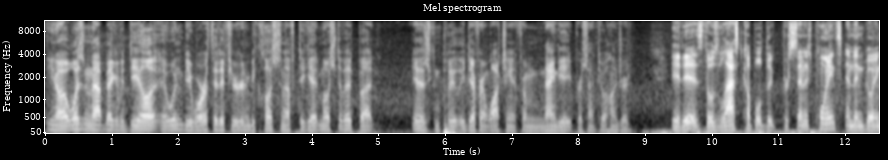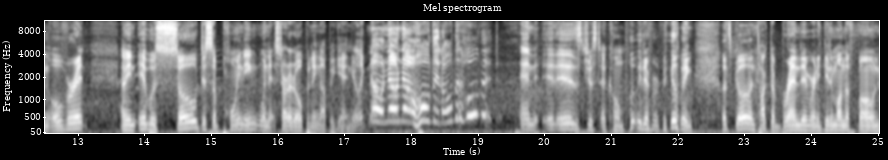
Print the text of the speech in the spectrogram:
you know, it wasn't that big of a deal. It wouldn't be worth it if you're going to be close enough to get most of it, but it is completely different watching it from 98% to 100. It is. Those last couple percentage points and then going over it I mean, it was so disappointing when it started opening up again. You're like, no, no, no, hold it, hold it, hold it. And it is just a completely different feeling. Let's go and talk to Brendan. We're going to get him on the phone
